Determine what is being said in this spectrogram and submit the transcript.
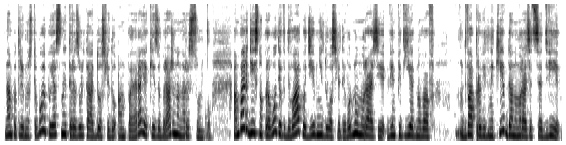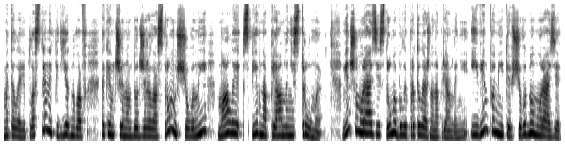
Нам потрібно з тобою пояснити результат досліду Ампера, який зображено на рисунку. Ампер дійсно проводив два подібні досліди. В одному разі він під'єднував два провідники, в даному разі це дві металеві пластини, під'єднував таким чином до джерела струму, що вони мали співнапрямлені струми. В іншому разі струми були протилежно напрямлені, і він помітив, що в одному разі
